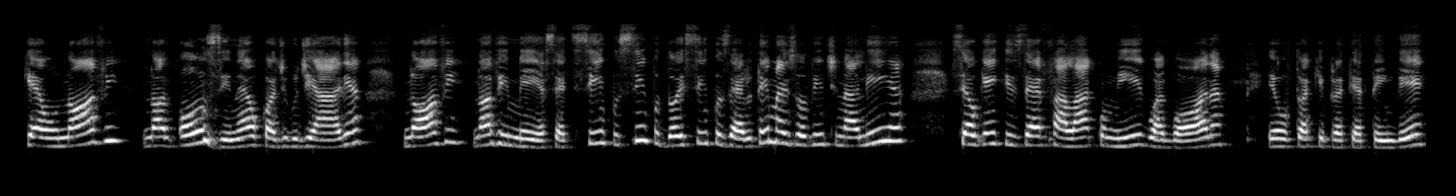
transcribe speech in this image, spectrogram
Que é o 911, né, o código de área, 99675-5250. Tem mais ouvinte na linha? Se alguém quiser falar comigo agora, eu estou aqui para te atender.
